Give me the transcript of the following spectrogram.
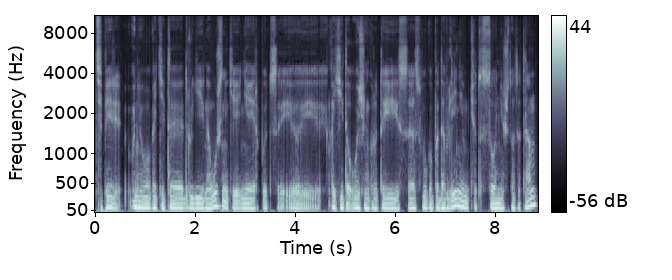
теперь у него какие-то другие наушники, не AirPods, и какие-то очень крутые со звукоподавлением, что-то Sony, что-то там.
